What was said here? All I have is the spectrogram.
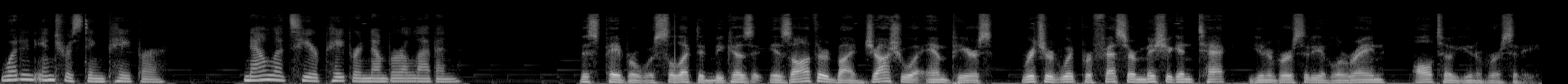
What an interesting paper. Now let's hear paper number 11. This paper was selected because it is authored by Joshua M. Pearce, Richard Witt Professor Michigan Tech, University of Lorraine, Aalto University.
